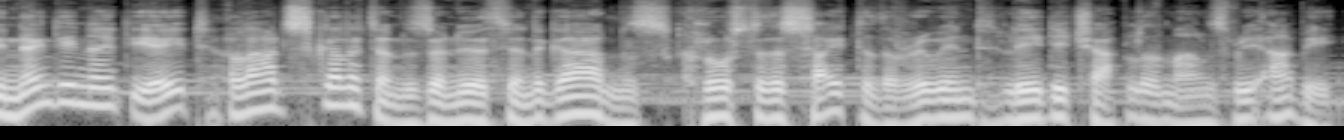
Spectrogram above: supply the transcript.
In 1998, a large skeleton was unearthed in the gardens, close to the site of the ruined Lady Chapel of Malmesbury Abbey.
